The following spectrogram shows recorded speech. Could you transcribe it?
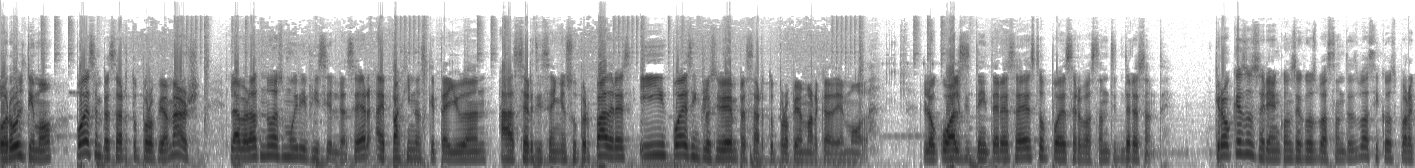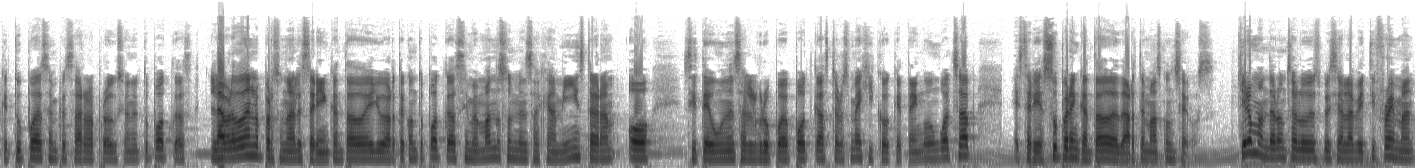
Por último, puedes empezar tu propia merch. La verdad no es muy difícil de hacer, hay páginas que te ayudan a hacer diseños super padres y puedes inclusive empezar tu propia marca de moda lo cual si te interesa esto puede ser bastante interesante. Creo que esos serían consejos bastante básicos para que tú puedas empezar la producción de tu podcast. La verdad en lo personal estaría encantado de ayudarte con tu podcast si me mandas un mensaje a mi Instagram o si te unes al grupo de Podcasters México que tengo en WhatsApp, estaría súper encantado de darte más consejos. Quiero mandar un saludo especial a Betty Freeman.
